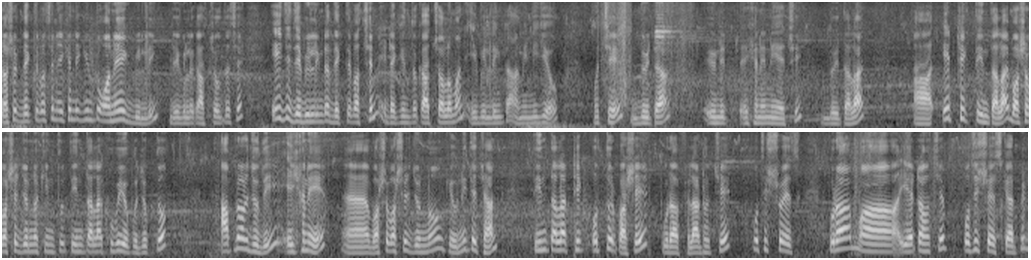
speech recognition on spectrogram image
দর্শক, দেখতে পাচ্ছেন এখানে কিন্তু অনেক বিল্ডিং যেগুলো কাজ চলতেছে। এই যে যে বিল্ডিংটা দেখতে পাচ্ছেন, এটা কিন্তু কাজ চলমান। এই বিল্ডিংটা আমি নিজেও হচ্ছে দুইটা ইউনিট এখানে নিয়েছি দুই তলায় আর এর ঠিক তিন তিনতলায়, বসবাসের জন্য কিন্তু তিনতলা খুবই উপযুক্ত। আপনার যদি এইখানে বসবাসের জন্য কেউ নিতে চান, তিনতলার ঠিক উত্তর পাশে পুরা ফ্ল্যাট হচ্ছে পঁচিশশো পুরা ইয়েটা হচ্ছে পঁচিশশো স্কোয়ার ফিট,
